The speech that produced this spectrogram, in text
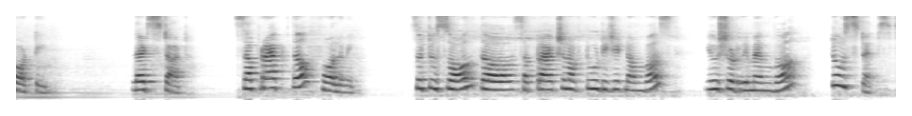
40. Let's start. Subtract the following. So to solve the subtraction of two digit numbers, you should remember two steps.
